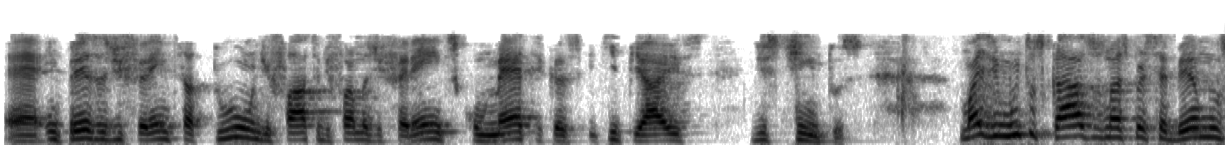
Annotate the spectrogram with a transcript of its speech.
é, empresas diferentes atuam de fato de formas diferentes, com métricas e KPIs distintos. Mas em muitos casos nós percebemos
